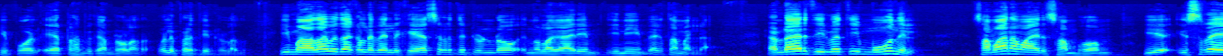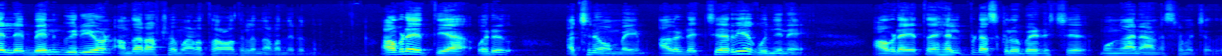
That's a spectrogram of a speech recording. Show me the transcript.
ഇപ്പോൾ എയർ ട്രാഫിക് കൺട്രോളർ വെളിപ്പെടുത്തിയിട്ടുള്ളത്. ഈ മാതാപിതാക്കളുടെ പേരിൽ കേസെടുത്തിട്ടുണ്ടോ എന്നുള്ള കാര്യം ഇനിയും വ്യക്തമല്ല. രണ്ടായിരത്തി ഇരുപത്തി മൂന്നിൽ സമാനമായൊരു സംഭവം ഈ ഇസ്രയേലിലെ ബെൻ ഗുരിയോൺ അന്താരാഷ്ട്ര വിമാനത്താവളത്തിൽ നടന്നിരുന്നു. അവിടെ എത്തിയ ഒരു അച്ഛനും അമ്മയും അവരുടെ ചെറിയ കുഞ്ഞിനെ അവിടെത്തെ ഹെൽപ്പ് ഡെസ്കിൽ ഉപേക്ഷിച്ച് മുങ്ങാനാണ് ശ്രമിച്ചത്.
